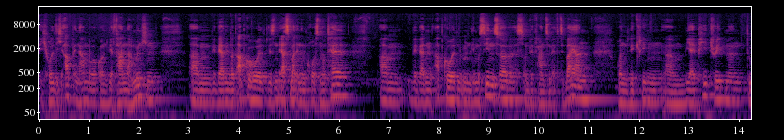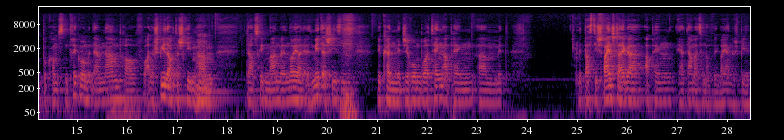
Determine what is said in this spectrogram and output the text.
Ich hole dich ab in Hamburg und wir fahren nach München. Ähm, wir werden dort abgeholt. Wir sind erstmal in einem großen Hotel ähm, wir werden abgeholt mit einem Limousinenservice und wir fahren zum FC Bayern und wir kriegen ähm, VIP-Treatment. Du bekommst ein Trikot mit deinem Namen drauf, wo alle Spieler unterschrieben mhm. haben. Du darfst gegen Manuel Neuer einen Elfmeter schießen. Wir können mit Jerome Boateng abhängen, ähm, mit, mit Basti Schweinsteiger abhängen. Er hat damals ja noch für die Bayern gespielt.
